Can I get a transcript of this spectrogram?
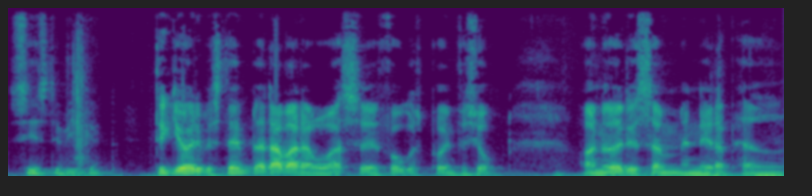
sidste weekend. Det gjorde det bestemt, og der var der jo også øh, fokus på inflation. Og noget af det, som man netop havde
